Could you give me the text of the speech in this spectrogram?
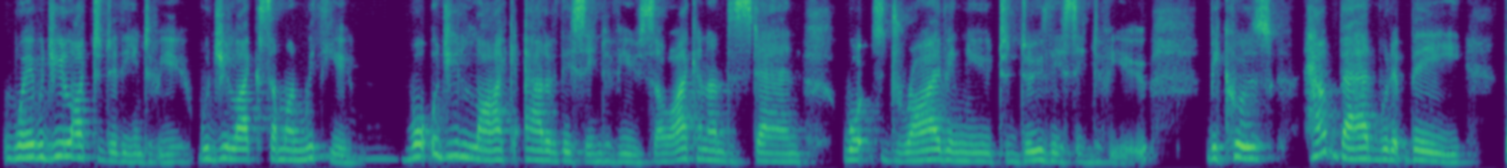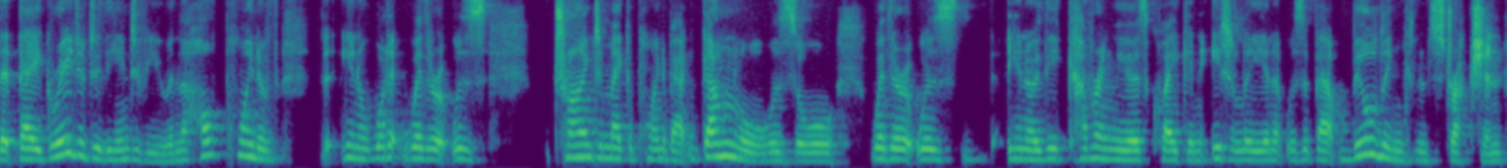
where would you like to do the interview? Would you like someone with you? Mm. What would you like out of this interview so I can understand what's driving you to do this interview? Because how bad would it be that they agree to do the interview and the whole point of you know what it, whether it was trying to make a point about gun laws or whether it was you know the covering the earthquake in Italy and it was about building construction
